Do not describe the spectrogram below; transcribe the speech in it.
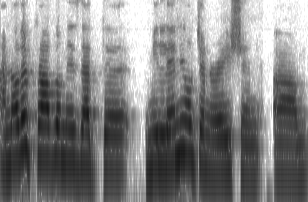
another problem is that the millennial generation, um,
